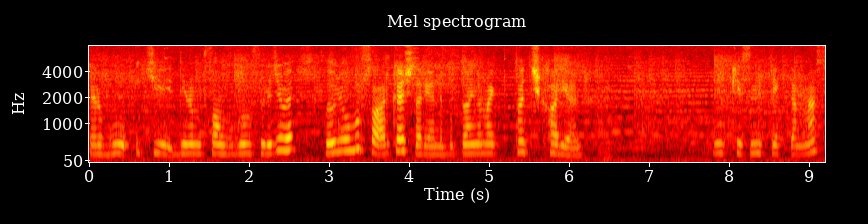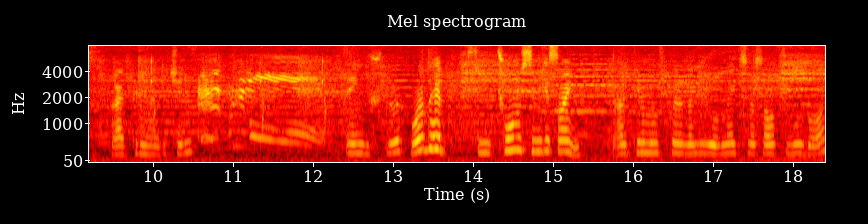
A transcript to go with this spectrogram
Yani bu iki dinamit falan vurduğunuz sürece ve böyle olursa arkadaşlar yani bu Dynamite'dan çıkar yani. Bu kesinlikle eklenmez. El Primo'ya geçelim. En güçlü. Bu arada hep sim, çoğunun simgesi aynı. El Primo'nun süper özelliği yoluna ekstra sağlık çubuğu doğar.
